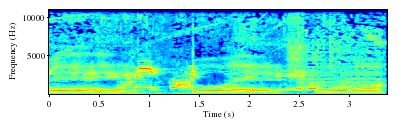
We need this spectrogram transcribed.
3, Dammi, dammi 2, e la 1.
